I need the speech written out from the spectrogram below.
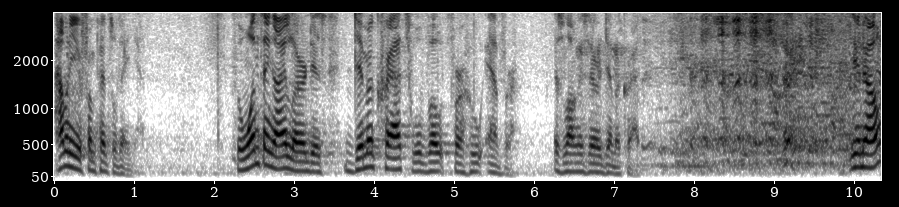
how many of you are from Pennsylvania? The one thing I learned is Democrats will vote for whoever, as long as they're a Democrat. you know?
